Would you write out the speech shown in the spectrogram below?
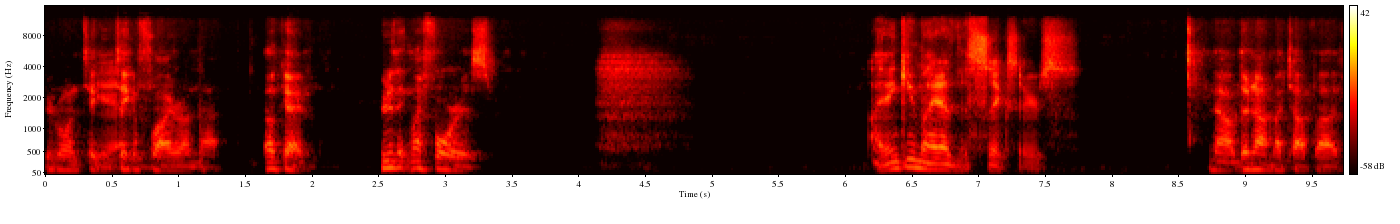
if you want to take Yeah. take a flyer on that, okay. Who do you think my four is? I think you might have the Sixers. No, they're not my top five.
